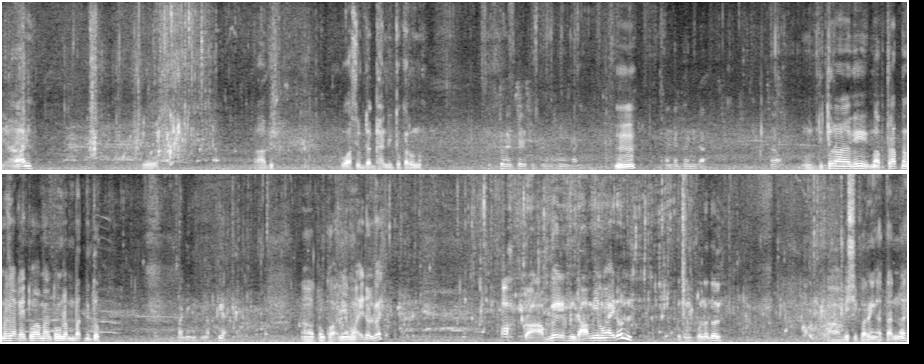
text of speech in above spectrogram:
Yan. So, grabe. Tuwas yung daghan dito karon no. Hmm? Ang daghan ka. So, Oh, Dito na lagi, matrap na masala kay tuwa man itong lambat dito. banding tilapia. Ah, itong kuha niya mga idol be. Ah, grabe, ang dami mga idol. Ito ang puno dol. Grabe si paring atan eh.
